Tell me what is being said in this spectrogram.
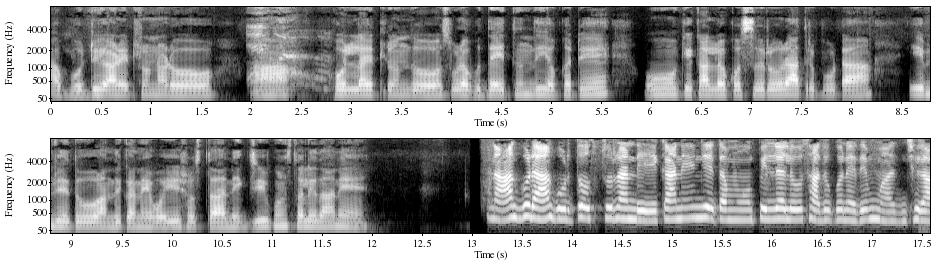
ఆ బుడ్డిగాడు ఎట్లున్నాడో? ఆ పుల్ల ఎట్లుందో? చూడబుద్ధి అవుతుంది ఒకటే. ఊకి కల్లోకి వస్తురు రాత్రిపూట. ఏం లేదు అందుకనే పోయేసి వస్తా. నీకు జీవి గుంజతలేదానే నాకు కూడా గుర్తు కానీ ఏం చేద్దాము? పిల్లలు చదువుకునేది మంచిగా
